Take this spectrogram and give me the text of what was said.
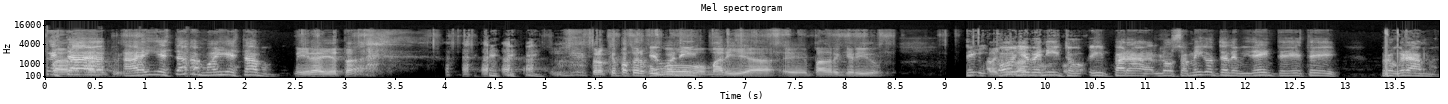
para- Está- para- ahí estamos, ahí estamos. Mira, ahí está. Pero ¿qué papel jugó. María, eh, padre querido? Sí, oye. Benito, y para los amigos televidentes de este programa,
